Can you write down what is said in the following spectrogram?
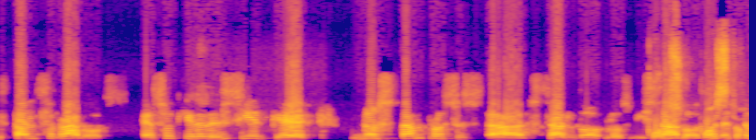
están cerrados. Eso quiere decir que no están procesando los visados. En este,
